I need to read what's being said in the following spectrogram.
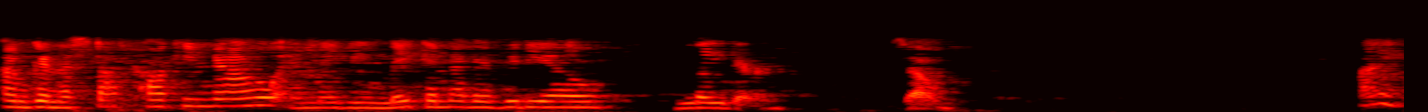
I'm going to stop talking now and maybe make another video later. So, bye.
